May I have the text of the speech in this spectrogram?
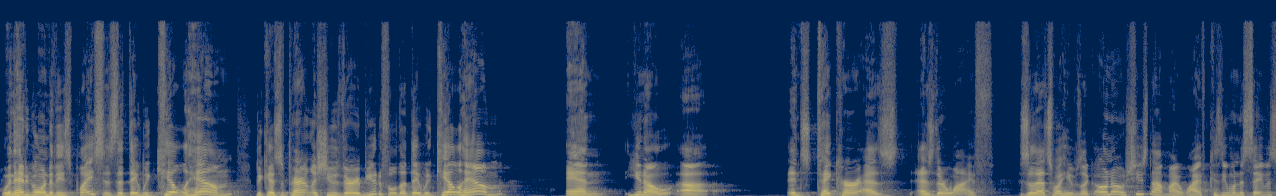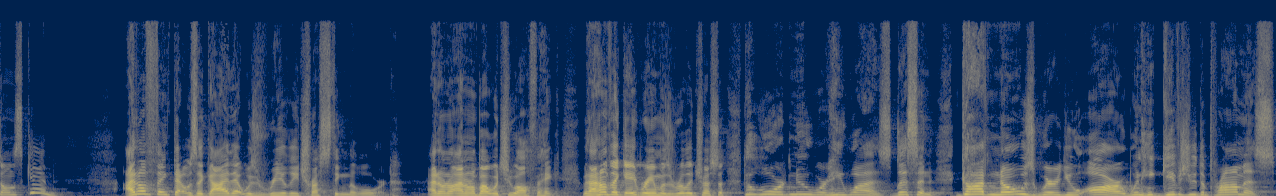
when they'd go into these places that they would kill him because apparently she was very beautiful, that they would kill him and, you know, uh, and take her as, as their wife. So that's why he was like, oh no, she's not my wife because he wanted to save his own skin. I don't think that was a guy that was really trusting the Lord. I don't know. I don't know about what you all think, but I don't think Abraham was really trusted. The Lord knew where he was. Listen, God knows where you are when he gives you the promise.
